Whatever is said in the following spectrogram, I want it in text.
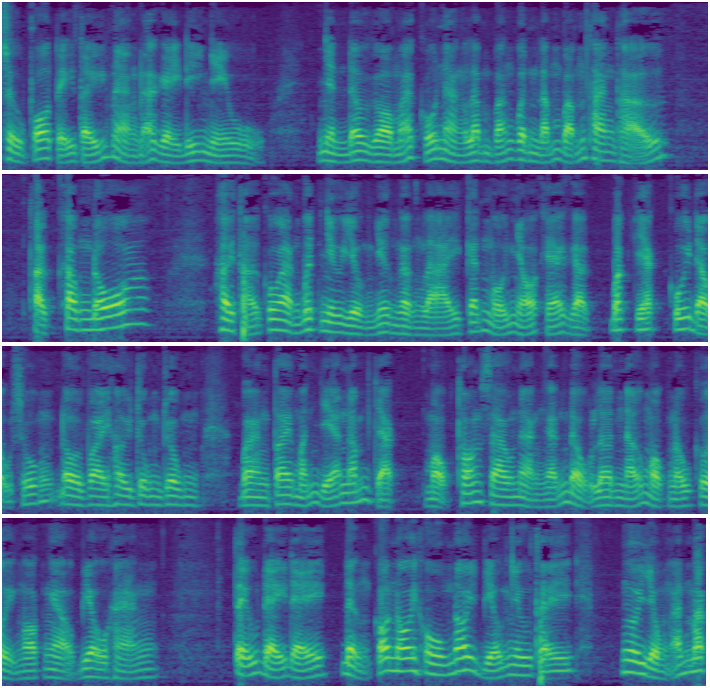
Sư phó tỷ tỷ nàng đã gầy đi nhiều. Nhìn đôi gò má của nàng Lâm Vãn Vinh lẩm bẩm than thở. Thật không đó? Hơi thở của An Bích Như dường như ngừng lại, cánh mũi nhỏ khẽ gật, bất giác cúi đầu xuống, đôi vai hơi run run, bàn tay mảnh dẻ nắm chặt. Một thoáng sau nàng ngẩng đầu lên nở một nụ cười ngọt ngào vô hạn. Tiểu đệ đệ, đừng có nói hôn nói biệu như thế. Ngươi dùng ánh mắt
